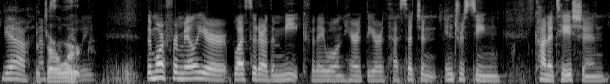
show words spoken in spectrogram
yeah, it's absolutely. our work. The more familiar, blessed are the meek, for they will inherit the earth, has such an interesting connotation.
